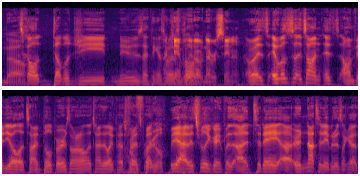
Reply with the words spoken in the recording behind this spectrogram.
No. It's called Double G News. I think is what it is. I what can't it's believe. I've never seen it. Oh, it's, it was. It's on. It's on video all the time. Bill Burr's on it all the time. They're like best Oh, friends. for But, real? but yeah, it's really great. But uh, today, uh, or not today, but it was like a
